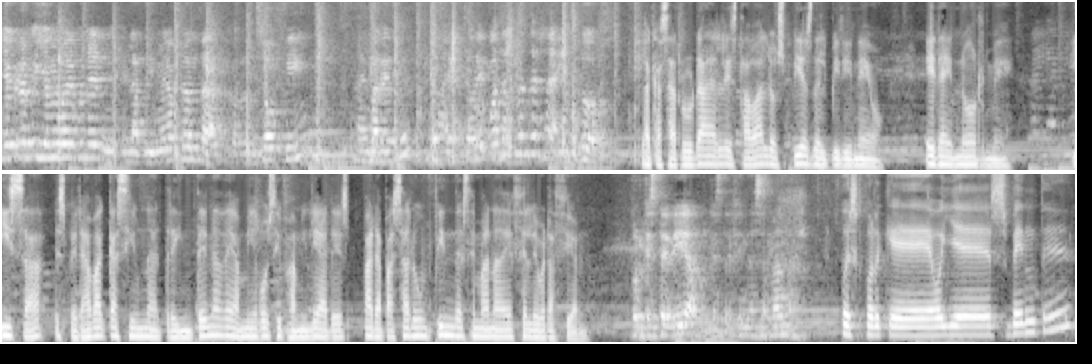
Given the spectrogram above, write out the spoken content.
Yo creo que yo me voy a poner en la primera planta con Sophie, me parece. ¿De cuántas plantas hay? Dos. La casa rural estaba a los pies del Pirineo. Era enorme. Isa esperaba casi una treintena de amigos y familiares para pasar un fin de semana de celebración. ¿Por qué este día? ¿Por qué este fin de semana? Pues porque hoy es 20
